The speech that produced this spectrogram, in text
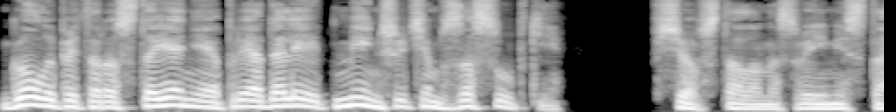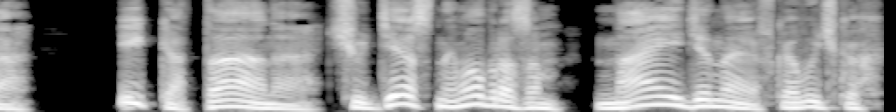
Голубь это расстояние преодолеет меньше, чем за сутки. Все встало на свои места. И катана, чудесным образом, найденная, в кавычках,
